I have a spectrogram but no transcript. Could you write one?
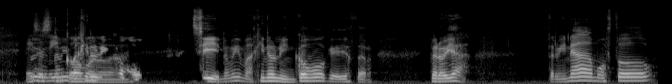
eso es No me imagino lo incómodo. incómodo. Sí, no me imagino lo incómodo que debía estar. Pero ya, terminábamos todo.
